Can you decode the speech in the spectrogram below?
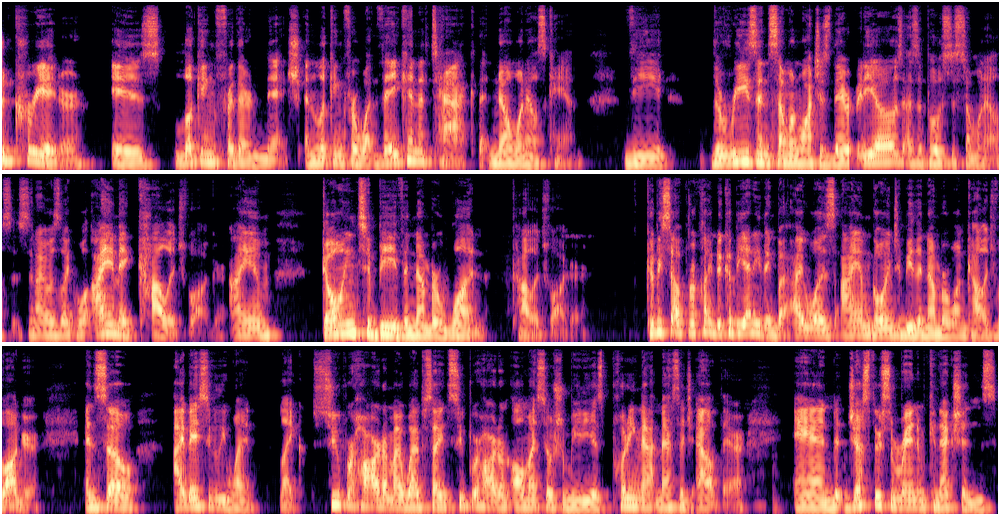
good creator is looking for their niche and looking for what they can attack that no one else can. The the reason someone watches their videos as opposed to someone else's. And i was like well i am a college vlogger. I am going to be the number one college vlogger. Could be self-proclaimed it could be anything but i was i am going to be the number one college vlogger. And so i basically went like super hard on my website super hard on all my social medias putting that message out there. And just through some random connections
